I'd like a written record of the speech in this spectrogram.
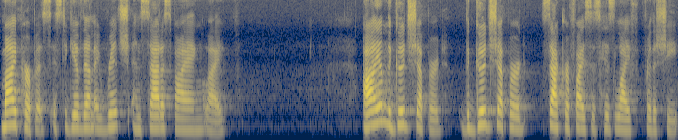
My purpose is to give them a rich and satisfying life. I am the good shepherd. The good shepherd sacrifices his life for the sheep.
